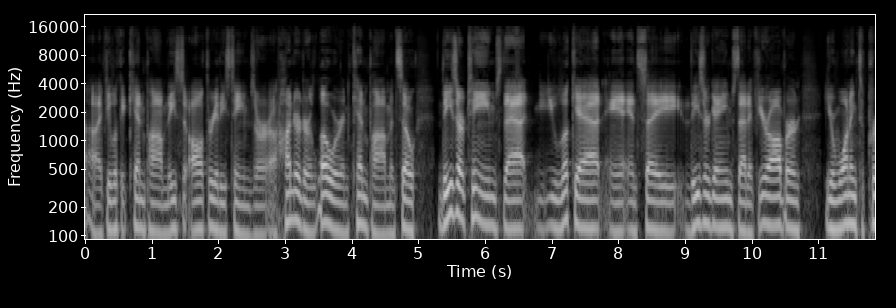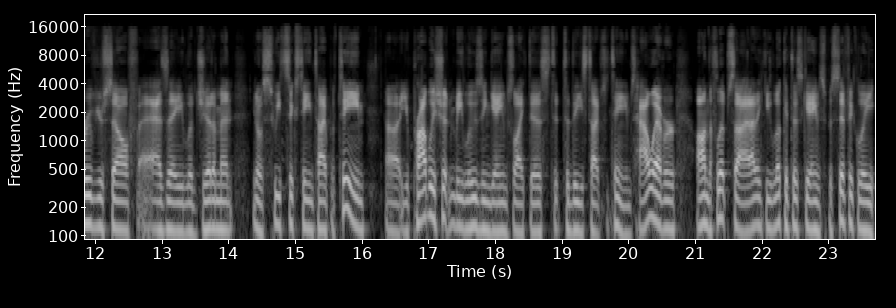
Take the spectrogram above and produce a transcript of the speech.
Uh, if you look at KenPom, these all three of these teams are 100 or lower in KenPom, and so these are teams that you look at and, and say these are games that if you're Auburn – you're wanting to prove yourself as a legitimate, you know, Sweet 16 type of team, uh, you probably shouldn't be losing games like this to, to, these types of teams. However, on the flip side, I think you look at this game specifically.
